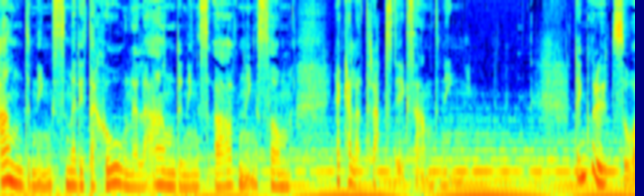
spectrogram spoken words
andningsmeditation eller andningsövning som jag kallar trappstegsandning. Den går ut så,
